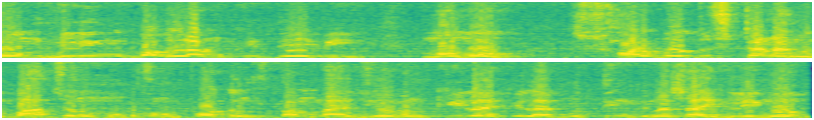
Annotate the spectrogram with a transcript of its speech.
ওম হিলিং বগলামুখী দেবী, মম সর্বদুষ্টানাং বাচং মুখং পদং স্তম্ভায় জীবং কিলয় কিলয় বুদ্ধিং বিনাশায় হিলিং হোক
